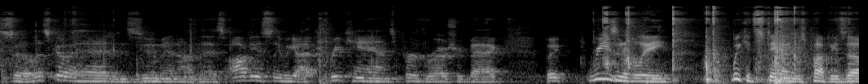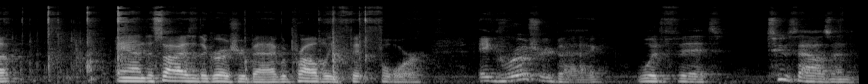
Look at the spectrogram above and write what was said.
So let's go ahead and zoom in on this. Obviously we got three cans per grocery bag, but reasonably we could stand these puppies up and the size of the grocery bag would probably fit four. A grocery bag would fit 2,000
